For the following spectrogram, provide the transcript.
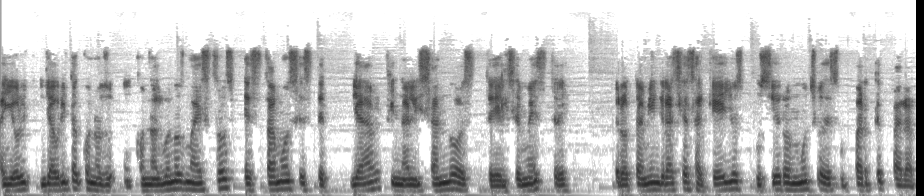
y ahorita con, con algunos maestros estamos este, ya finalizando este, el semestre, pero también gracias a que ellos pusieron mucho de su parte para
